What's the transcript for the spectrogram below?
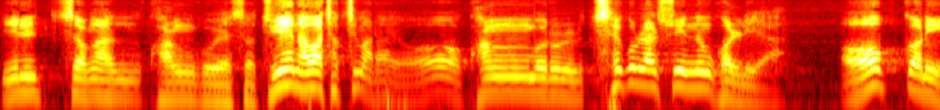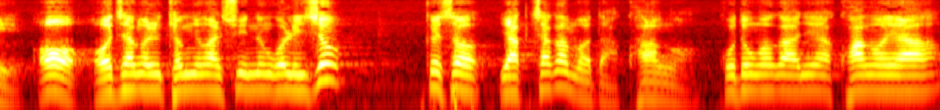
일정한 광구에서 뒤에 나와 적지 말아요. 광물을 채굴할 수 있는 권리야. 어업거리, 어, 어장을 경영할 수 있는 권리죠? 그래서 약자가 뭐다? 광어. 고등어가 아니야. 광어야.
